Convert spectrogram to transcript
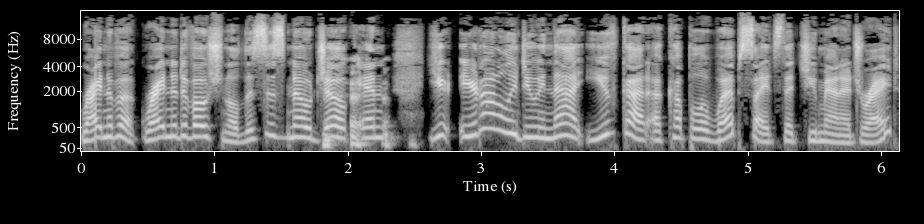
writing a book, writing a devotional. This is no joke. And you, you're not only doing that, you've got a couple of websites that you manage, right?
